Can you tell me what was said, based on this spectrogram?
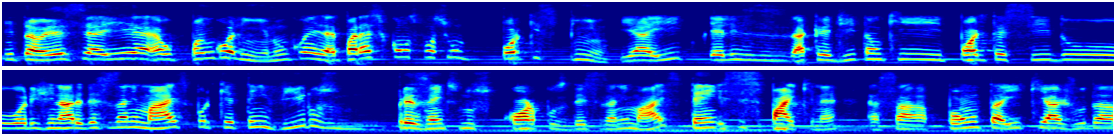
Então, esse aí é o pangolim, não conheço. Parece como se fosse um porco-espinho. E aí, eles acreditam que pode ter sido originário desses animais, porque tem vírus presentes nos corpos desses animais. Tem esse spike, né? Essa ponta aí que ajuda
